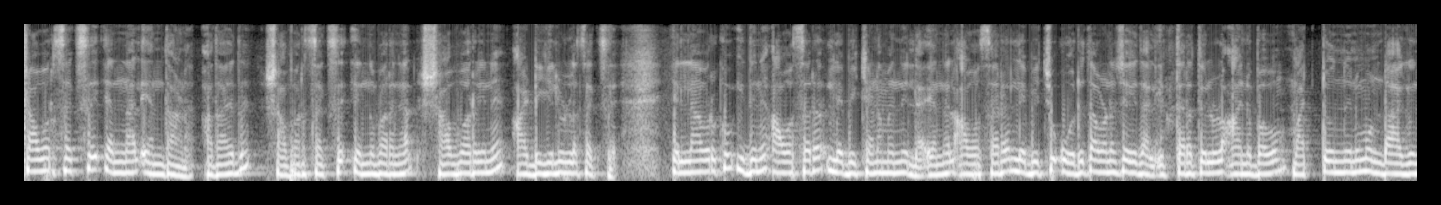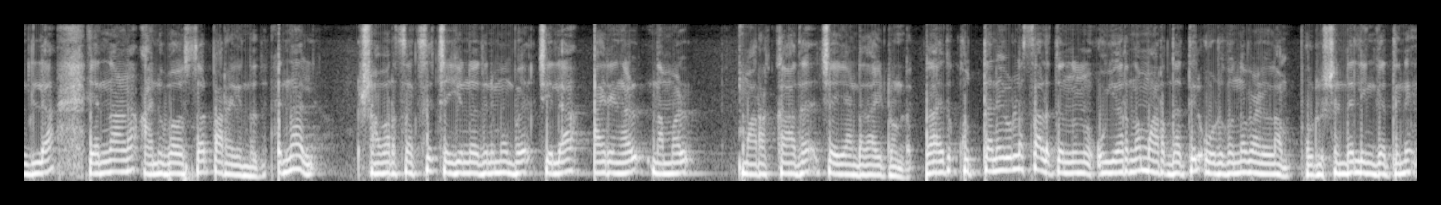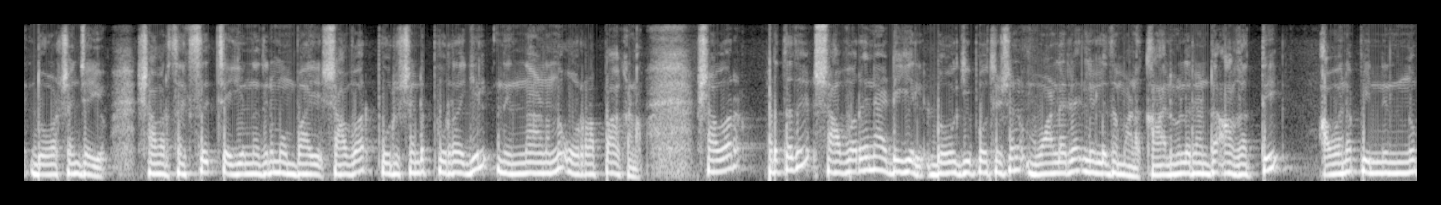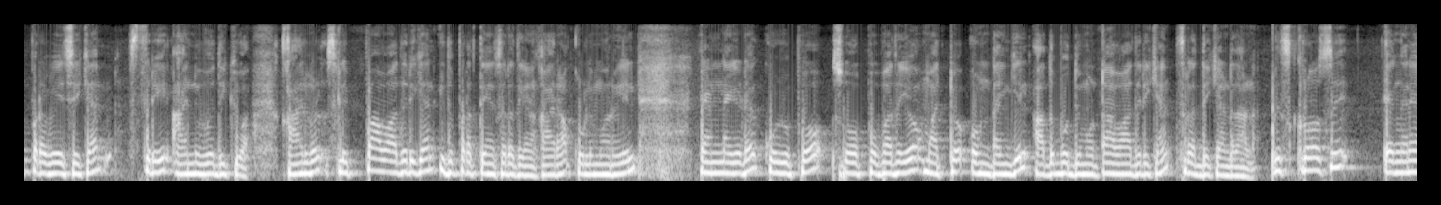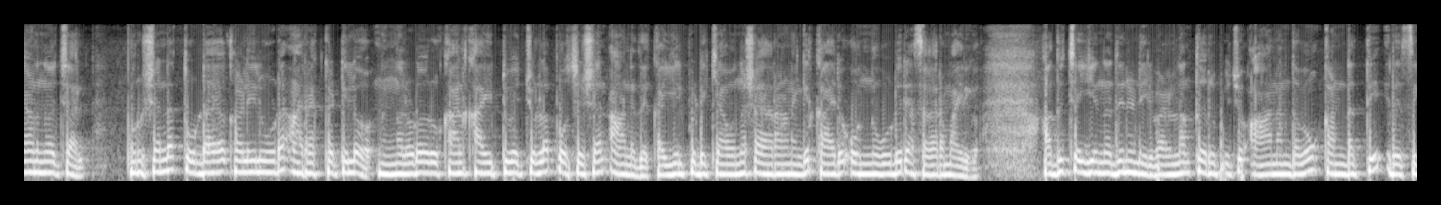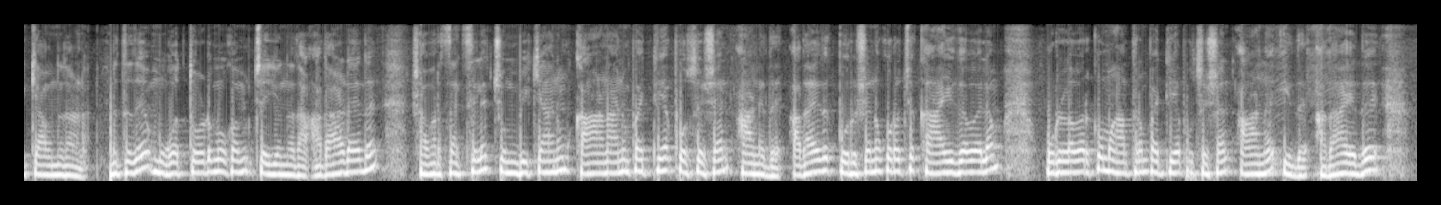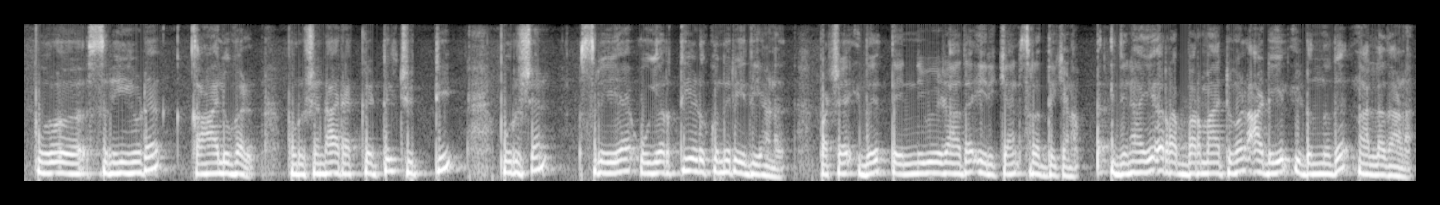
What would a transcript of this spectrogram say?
Shower sex എന്നാൽ എന്താണ്? അതായത് ഷവർ സെക്സ് എന്ന് പറഞ്ഞാൽ ഷവറിന് അടിയിലുള്ള സെക്സ്. എല്ലാവർക്കും ഇതിന് അവസരം ലഭിക്കണമെന്നില്ല. എന്നാൽ അവസരം ലഭിച്ചു ഒരു തവണ ചെയ്താൽ ഇത്തരത്തിലുള്ള അനുഭവം മറ്റൊന്നിനും ഉണ്ടാകില്ല എന്നാണ് അനുഭവസ്ഥർ പറയുന്നത്. എന്നാൽ ഷവർ സെക്സ് ചെയ്യുന്നതിന് മുമ്പ് ചില കാര്യങ്ങൾ നമ്മൾ മറക്കാതെ ചെയ്യേണ്ടതായിട്ടുണ്ട്. അതായത് കുത്തനെയുള്ള സ്ഥലത്ത് നിന്ന് ഉയർന്ന മർദ്ദത്തിൽ ഒഴുകുന്ന വെള്ളം പുരുഷന്റെ ലിംഗത്തിന് ദോഷം ചെയ്യും. ഷവർ സെക്സ് ചെയ്യുന്നതിന് മുമ്പായി ഷവർ പുരുഷന്റെ പുറകിൽ നിന്നാണെന്ന് ഉറപ്പാക്കണം. ഷവർ അടുത്തത് ഷവറിനടിയിൽ ഡോഗി പൊസിഷൻ വളരെ ലളിതമാണ്. കാലുകൾ രണ്ട് അകത്തി അവനെ പിന്നിൽ നിന്ന് പ്രവേശിക്കാൻ സ്ത്രീ അനുവദിക്കുക. കാലുകൾ സ്ലിപ്പാവാതിരിക്കാൻ ഇത് പ്രത്യേകം ശ്രദ്ധിക്കണം. കാരണം കുളിമുറിയിൽ എണ്ണയുടെ കൊഴുപ്പോ സോപ്പ് പതയോ മറ്റോ ഉണ്ടെങ്കിൽ അത് ബുദ്ധിമുട്ടാവാതിരിക്കാൻ ശ്രദ്ധിക്കേണ്ടതാണ്. ക്രിസ് ക്രോസ് എങ്ങനെയാണെന്ന് വെച്ചാൽ പുരുഷന്റെ തുടകളിലൂടെ അരക്കെട്ടിലോ നിങ്ങളുടെ ഒരു കാൽ കയറ്റി വെച്ചുള്ള പൊസിഷൻ ആണിത്. കയ്യിൽ പിടിക്കാവുന്ന ഷെയറാണെങ്കിൽ കാര്യം ഒന്നുകൂടി രസകരമായിരിക്കും. അത് ചെയ്യുന്നതിനിടയിൽ വെള്ളം തെറിപ്പിച്ചു ആനന്ദവും കണ്ടെത്തി രസിക്കാവുന്നതാണ്. അടുത്തത് മുഖത്തോട് മുഖം ചെയ്യുന്നതാണ്. അതായത് ഷവർ സെക്സിൽ ചുംബിക്കാനും കാണാനും പറ്റിയ പൊസിഷൻ ആണിത്. അതായത് പുരുഷന് കുറച്ച് കായിക ബലം ഉള്ളവർക്ക് മാത്രം പറ്റിയ പൊസിഷൻ ആണ് ഇത്. അതായത് സ്ത്രീയുടെ കാലുകൾ. പുരുഷന്റെ അരക്കെട്ടിൽ ചുറ്റി പുരുഷൻ സ്ത്രീയെ ഉയർത്തിയെടുക്കുന്ന രീതിയാണ്. പക്ഷേ ഇത് തെന്നി വീഴാതെ ഇരിക്കാൻ ശ്രദ്ധിക്കണം. ഇതിനായി റബ്ബർ മാറ്റുകൾ അടിയിൽ ഇടുന്നത് നല്ലതാണ്.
